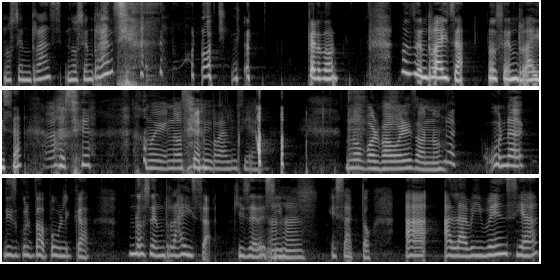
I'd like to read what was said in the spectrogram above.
nos, enrancia, nos enrancia, perdón, nos enraiza, nos enraiza. O sea, Muy, no se enrancia. No, por favor, eso no. Una, disculpa pública, nos enraiza, quise decir. Exacto. A, a la vivencia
